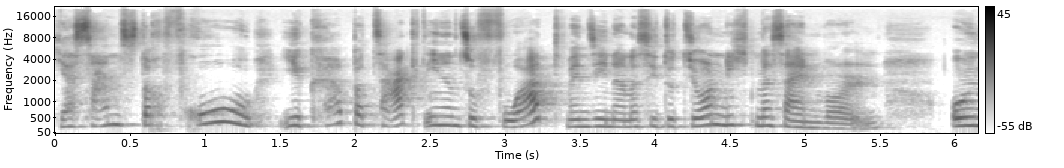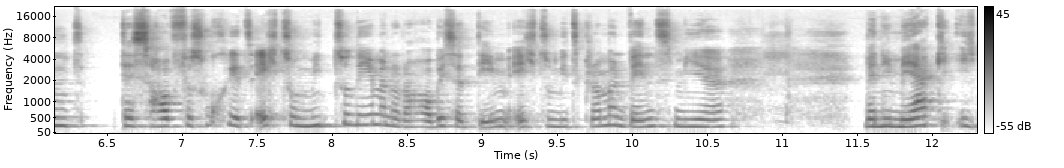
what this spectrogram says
ja, seid doch froh, ihr Körper sagt ihnen sofort, wenn sie in einer Situation nicht mehr sein wollen. Und deshalb versuche ich jetzt echt so mitzunehmen oder habe ich seitdem echt so mitgenommen, wenn es mir, wenn ich merke, ich,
